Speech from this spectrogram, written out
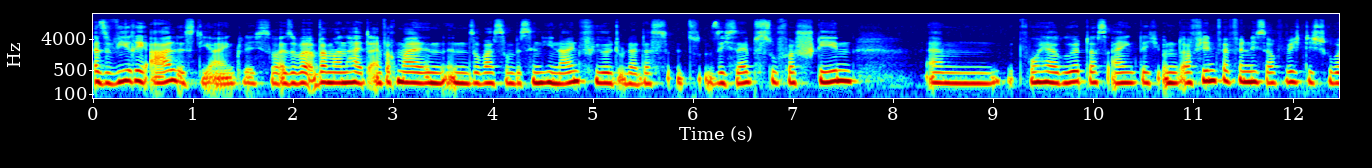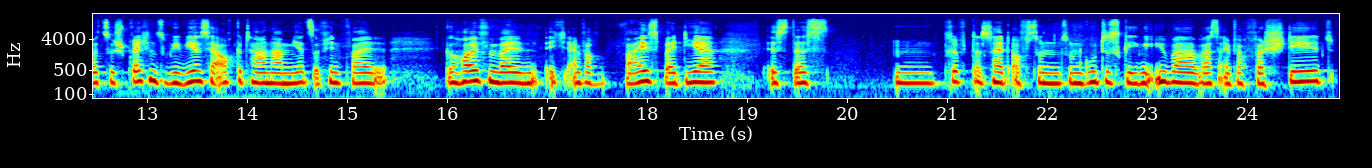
also wie real ist die eigentlich so? Also wenn man halt einfach mal in, in sowas so ein bisschen hineinfühlt oder das sich selbst zu verstehen, ähm, woher rührt das eigentlich? Und auf jeden Fall finde ich es auch wichtig, darüber zu sprechen, so wie wir es ja auch getan haben, jetzt auf jeden Fall geholfen, weil ich einfach weiß, bei dir ist das, mh, hm, trifft das halt auf so ein, so ein gutes Gegenüber, was einfach versteht,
